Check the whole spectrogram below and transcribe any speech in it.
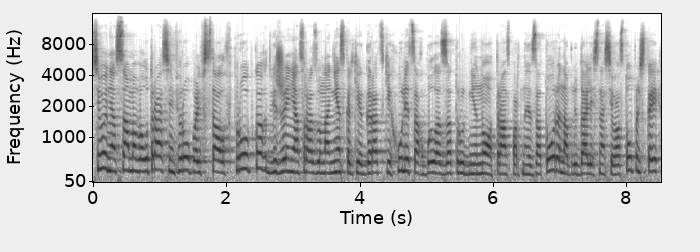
Сегодня с самого утра Симферополь встал в пробках. Движение сразу на нескольких городских улицах было затруднено. Транспортные заторы наблюдались на Севастопольской,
